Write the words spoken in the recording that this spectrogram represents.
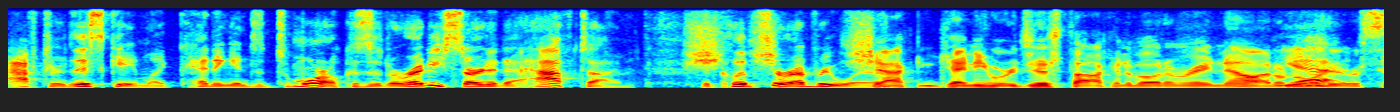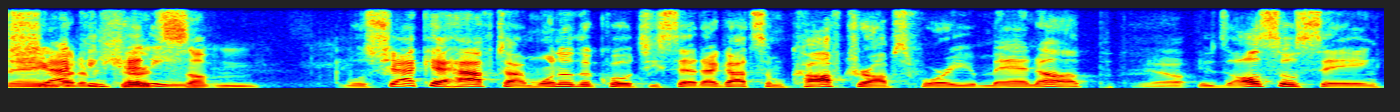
After this game, like heading into tomorrow, because it already started at halftime. The clips are everywhere. Shaq and Kenny were just talking about him right now. I don't know what they were saying, Shaq but I'm sure Kenny- it's something. Well, Shaq at halftime, one of the quotes he said, "I got some cough drops for you, man up." Yep. He was also saying,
